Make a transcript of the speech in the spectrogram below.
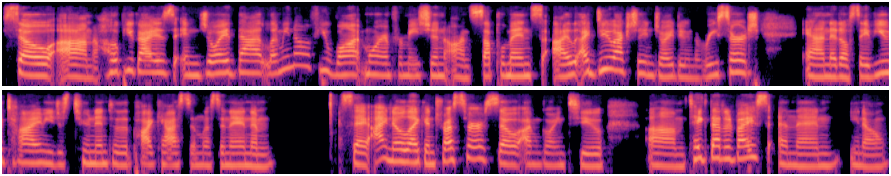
So, um, hope you guys enjoyed that. Let me know if you want more information on supplements. I, I do actually enjoy doing the research and it'll save you time. You just tune into the podcast and listen in and say, I know, like, and trust her. So, I'm going to um, take that advice and then, you know,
